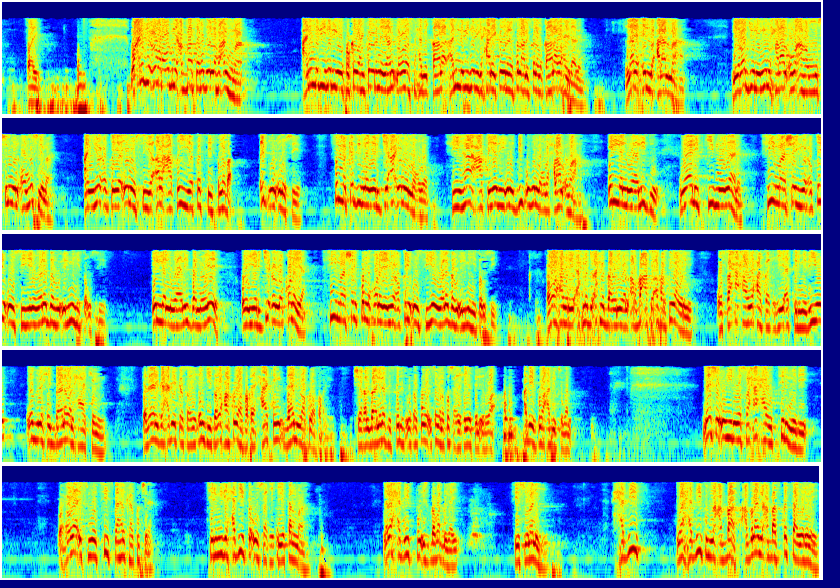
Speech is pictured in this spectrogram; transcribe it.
an ibni cumar wbni cabaasin radi allahu canhuma can inabiy nabiga wuxuu ka warinayaan labadaas saxaabi can inabiy nabiga xaalay ka warinaya sal lay slam qaala waxay yidhahdeen laa yaxilu xalaal maaha lirajulin nin xalaal uma aha muslimin oo muslim ah an yucطiya inuu siiyo alcatiyata siismada cid un inuu siiyo uma kadibna yarjica inuu noqdo fiihaa catiyadii inuu dib ugu noqdo xalaal uma aha ila alwaalidu waalidkii mooyaane fii maa shay yucطi uu siiyey waladahu ilmihiisa uu siiyey ila alwaalida mooye oo yarjicu noqonaya fii maa shay ku noqonaya yucطi uu siiyey waladahu ilmihiisa uu siiyey oo waxaa wariyey axmedu axmed baa wariyey walarbacatu afartii baa wariyey wasaxaxahu waxaa saxiixiyey atirmidiyu wabnu xibbaana walxaakim kadalika xadiidka saxiixintiisa waxaa ku waafaqay xaakim dahabi waa ku waafaqay. Sheekh sil wuxuu isaguna ku saxiixiyey fi lirwa xadiidku waa xadiid sugan. Meesha uu yidhi wasaxaxahu tirmidi waxoogaa ismoodsiis baa halkaa ku jira. Tirmidi xadiidka uu saxiixiyey kan maaha laba xadiid buu isdaba dhigay fii sunanihi. Xadiid waa xadiid ibnu cabaas cabdullahi ibni cabaas qisaa warinaya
